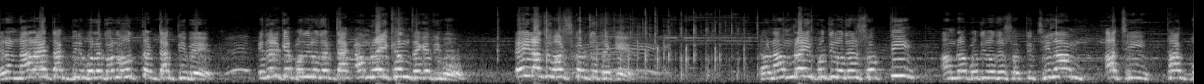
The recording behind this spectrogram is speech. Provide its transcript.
এরা নারায় তাকবির বলে গণহত্যার ডাক দিবে। এদেরকে প্রতিরোধের ডাক আমরা এখান থেকে দিব। এই রাজু ভাস্কর্য থেকে। কারণ আমরাই প্রতিরোধের শক্তি আমরা প্রতিরোধের শক্তি ছিলাম আছি থাকব।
